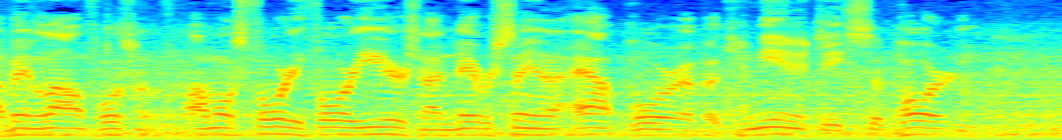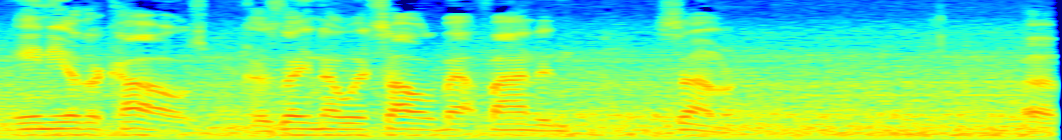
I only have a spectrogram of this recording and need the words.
I've been in law enforcement for almost 44 years and I've never seen an outpour of a community supporting any other cause because they know it's all about finding summer. Uh,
